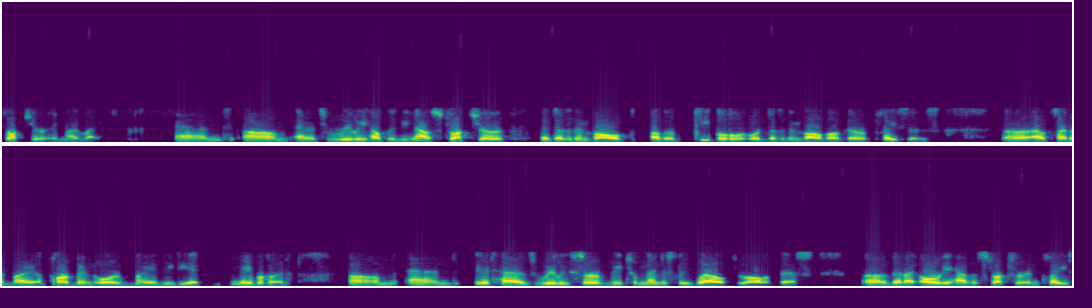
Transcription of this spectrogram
structure in my life, and um, and it's really helping me now. Structure that doesn't involve other people or doesn't involve other places uh, outside of my apartment or my immediate neighborhood. Um, and it has really served me tremendously well through all of this. Uh, that I already have a structure in place,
